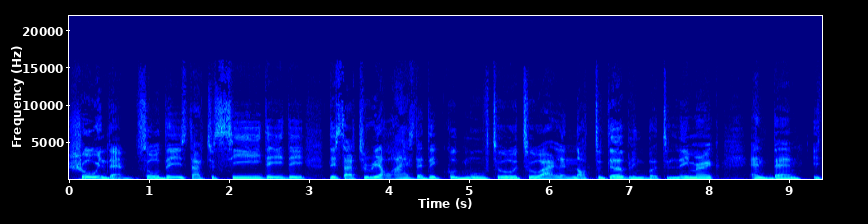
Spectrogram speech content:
showing them, so they start to see, they they they start to realize that they could move to to Ireland, not to Dublin, but to Limerick, and then it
